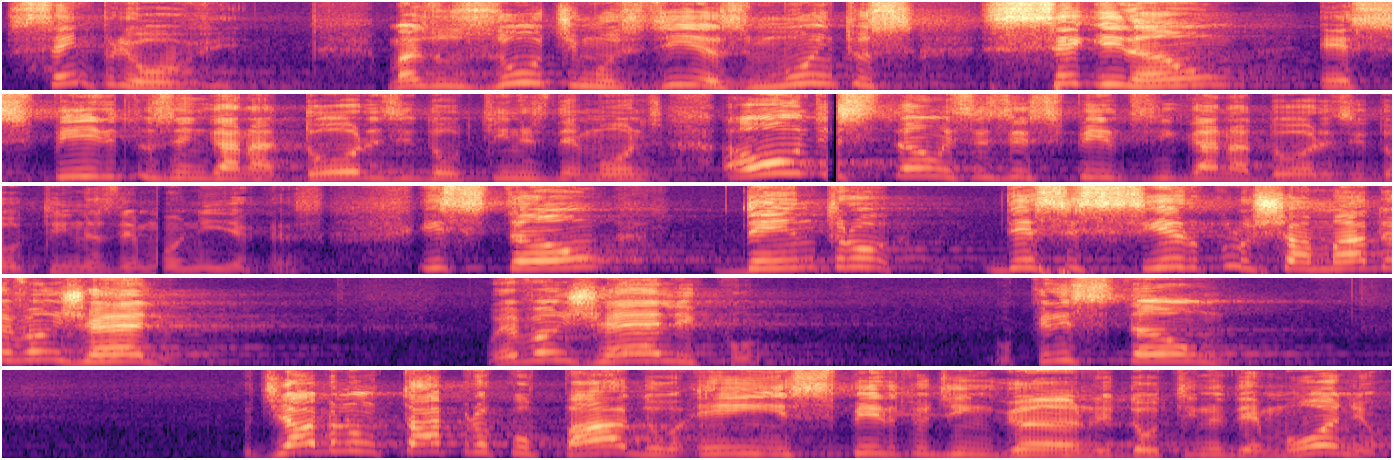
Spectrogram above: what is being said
Sempre houve. Mas nos últimos dias muitos seguirão espíritos enganadores e doutrinas de demônios. Aonde estão esses espíritos enganadores e doutrinas demoníacas? Estão dentro desse círculo chamado Evangelho. O evangélico, o cristão. O diabo não está preocupado em espírito de engano e doutrina de demônio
